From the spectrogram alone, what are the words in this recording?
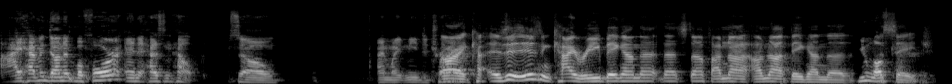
I haven't done it before, and it hasn't helped. So I might need to try. All right, is it isn't Kyrie big on that that stuff? I'm not. I'm not big on the, You the love sage.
